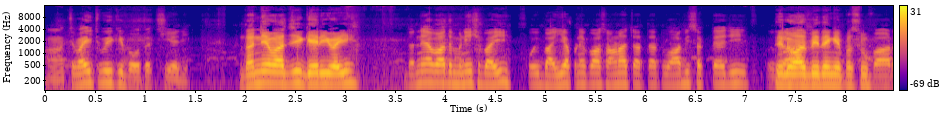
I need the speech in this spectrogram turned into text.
हाँ चवाई चुवाई की बहुत अच्छी है जी। धन्यवाद जी गेरी भाई। धन्यवाद मनीष भाई। कोई भाई अपने पास आना चाहता है तो आ भी सकता है जी। दिलवा भी देंगे पशु। बाहर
